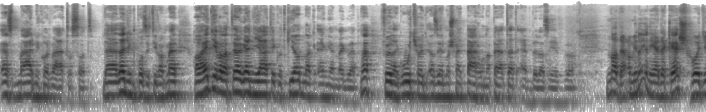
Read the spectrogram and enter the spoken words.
Ez bármikor változhat. De legyünk pozitívak, mert ha egy év alatt tényleg ennyi játékot kiadnak, engem meglepne. Főleg úgy, hogy azért most már egy pár hónap eltelt ebből az évből. Na de, ami nagyon érdekes, hogy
